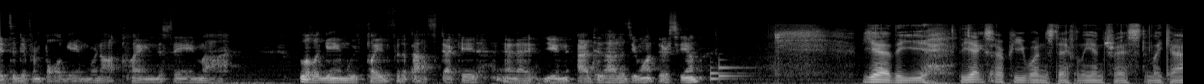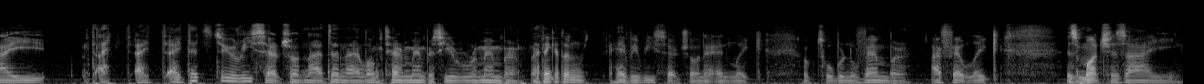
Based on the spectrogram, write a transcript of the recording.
it's a different ball game. We're not playing the same uh, little game we've played for the past decade. And I, you can add to that as you want there, CM. Yeah, the the XRP one's definitely interesting. Like I, I, I, I did do research on that, didn't I? Long-term members here remember. I think I done heavy research on it in like October, November. I felt like as much as I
